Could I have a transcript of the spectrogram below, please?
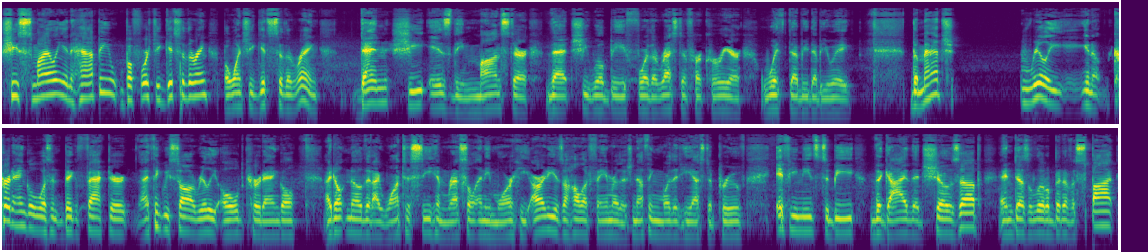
She's smiling and happy before she gets to the ring, but when she gets to the ring, then she is the monster that she will be for the rest of her career with WWE. The match really, you know, Kurt Angle wasn't big factor. I think we saw a really old Kurt Angle. I don't know that I want to see him wrestle anymore. He already is a Hall of Famer. There's nothing more that he has to prove. If he needs to be the guy that shows up and does a little bit of a spot,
